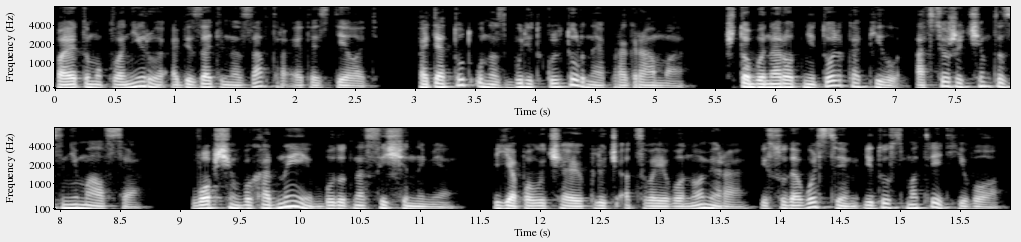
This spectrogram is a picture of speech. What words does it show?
Поэтому планирую обязательно завтра это сделать. Хотя тут у нас будет культурная программа. Чтобы народ не только пил, а все же чем-то занимался. В общем, выходные будут насыщенными. Я получаю ключ от своего номера и с удовольствием иду смотреть его.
